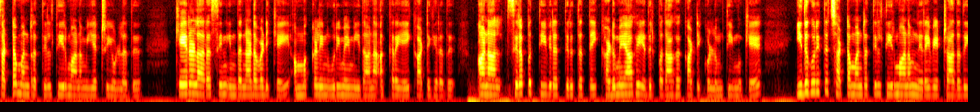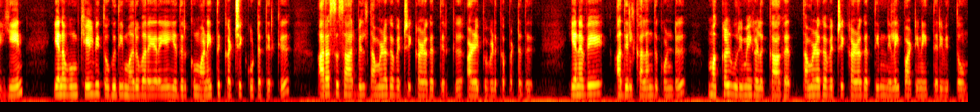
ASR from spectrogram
சட்டமன்றத்தில் தீர்மானம் இயற்றியுள்ளது. கேரள அரசின் இந்த நடவடிக்கை அம்மக்களின் உரிமை மீதான அக்கறையை காட்டுகிறது. ஆனால் சிறப்பு தீவிர திருத்தத்தை கடுமையாக எதிர்ப்பதாக காட்டிக்கொள்ளும் திமுக இதுகுறித்து சட்டமன்றத்தில் தீர்மானம் நிறைவேற்றாதது ஏன் எனவும் கேள்வி தொகுதி மறுவரையறையை எதிர்க்கும் அனைத்து கட்சி கூட்டத்திற்கு அரசு சார்பில் தமிழக வெற்றிக் கழகத்திற்கு அழைப்பு விடுக்கப்பட்டது. எனவே அதில் கலந்து கொண்டு மக்கள் உரிமைகளுக்காக தமிழக வெற்றிக் கழகத்தின் நிலைப்பாட்டினை தெரிவித்தோம்.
